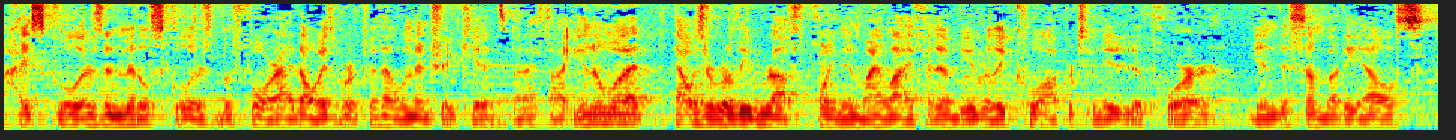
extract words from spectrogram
high schoolers and middle schoolers before. I'd always worked with elementary kids, but I thought, you know what? That was a really rough point in my life, and it would be a really cool opportunity to pour into somebody else.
